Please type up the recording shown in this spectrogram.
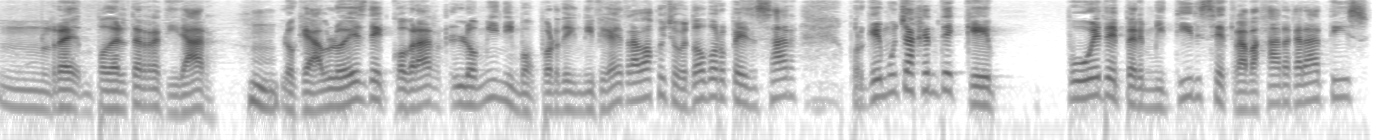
mm, re- poderte retirar. Hmm. Lo que hablo es de cobrar lo mínimo por dignificar el trabajo y sobre todo por pensar, porque hay mucha gente que puede permitirse trabajar gratis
